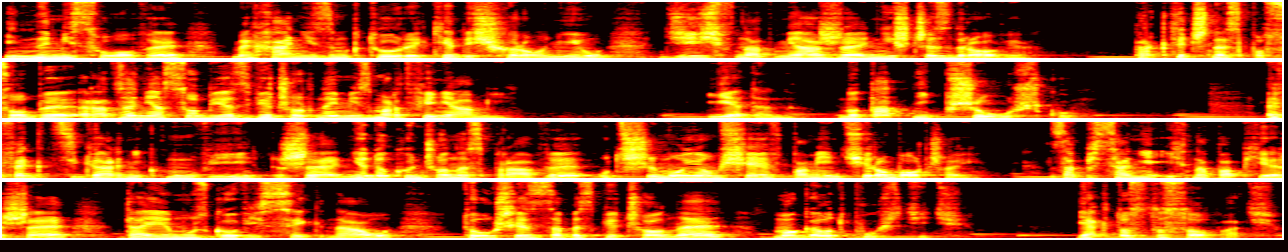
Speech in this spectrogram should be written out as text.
Innymi słowy, mechanizm, który kiedyś chronił, dziś w nadmiarze niszczy zdrowie. Praktyczne sposoby radzenia sobie z wieczornymi zmartwieniami. 1. Notatnik przy łóżku. Efekt Zigarnik mówi, że niedokończone sprawy utrzymują się w pamięci roboczej. Zapisanie ich na papierze daje mózgowi sygnał, to już jest zabezpieczone, mogę odpuścić. Jak to stosować?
